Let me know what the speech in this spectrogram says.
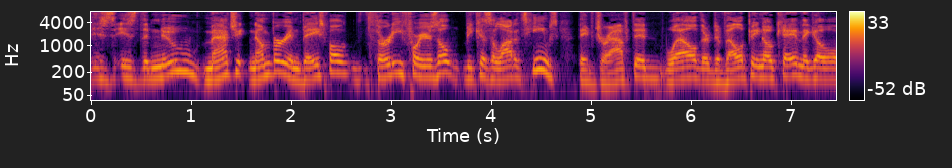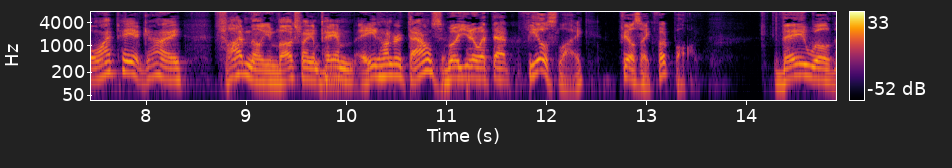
is is the new magic number in baseball 34 years old because a lot of teams they've drafted well they're developing okay and they go well i pay a guy 5 million bucks when i can pay him 800,000 Well, you know what that feels like? Feels like football. They will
